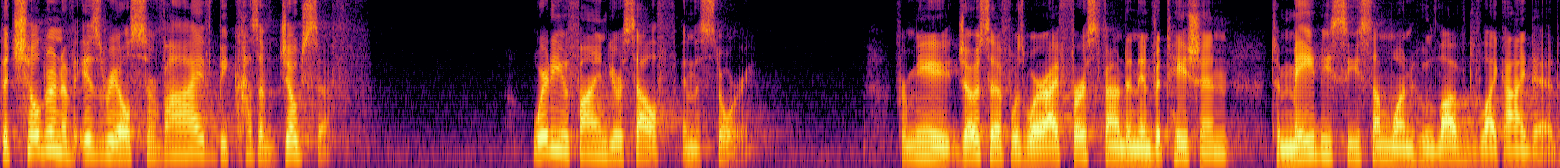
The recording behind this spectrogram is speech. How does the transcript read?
the children of Israel survive because of Joseph. Where do you find yourself in the story? For me, Joseph was where I first found an invitation to maybe see someone who loved like I did,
